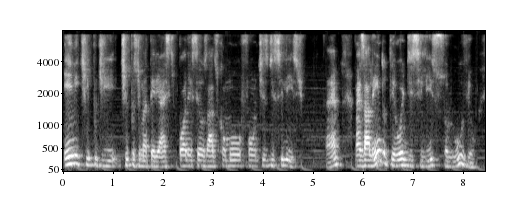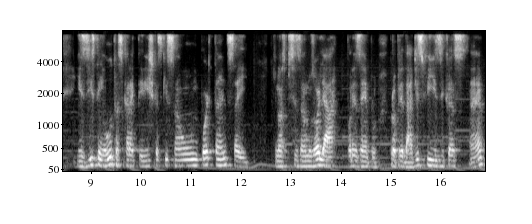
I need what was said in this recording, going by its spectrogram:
N tipo de, tipos de materiais que podem ser usados como fontes de silício. Né? Mas além do teor de silício solúvel, existem outras características que são importantes aí, que nós precisamos olhar. Por exemplo, propriedades físicas, né?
